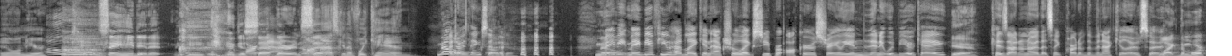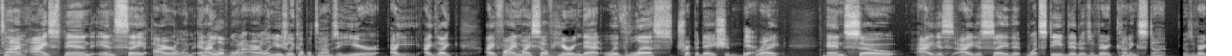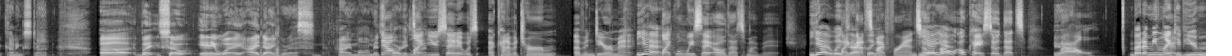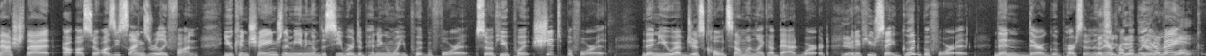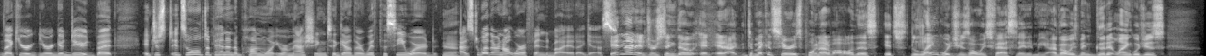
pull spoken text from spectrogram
on here? Okay. See, he did it. He, he just Mark sat that. there and no, I'm said, it. asking if we can. "No, I don't think so. Okay. no. Maybe maybe if you had like an actual like super awkward Australian, then it would be okay. Yeah. Because I don't know, that's like part of the vernacular. So Like the more time I spend in say Ireland, and I love going to Ireland, usually a couple times a year. I I like I find myself hearing that with less trepidation, Yeah. right? And so I just I just say that what Steve did was a very cunning stunt. It was a very cunning stunt. Uh, but so anyway, I digress. Hi, mom. It's Now, party like you said, it was a kind of a term of endearment. Yeah. Like when we say, "Oh, that's my bitch," yeah, well, like exactly. that's my friend. So, Yeah, yeah. oh, okay, so that's wow. But I mean, like, if you mash that, uh, uh, so Aussie slang's really fun. You can change the meaning of the C word depending on what you put before it. So if you put shit before it, then you have just called someone like a bad word. Yeah. But if you say good before it, then they're a good person and That's they're a good- probably you're your like a mate. bloke. Like you're you're a good dude. But it just it's all dependent upon what you're mashing together with the C word Yeah. as to whether or not we're offended by it, I guess. Isn't that interesting though? And, and I, to make a serious point out of all of this, it's language has always fascinated me. I've always been good at languages.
